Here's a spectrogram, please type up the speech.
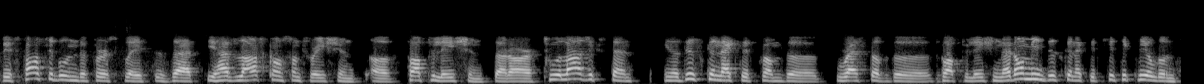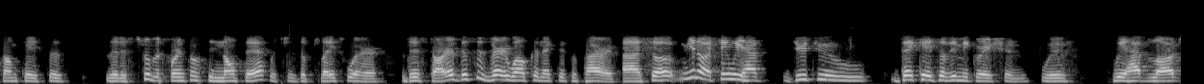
this possible in the first place is that you have large concentrations of populations that are to a large extent you know, disconnected from the rest of the population. I don't mean disconnected physically, although in some cases that is true. But for instance, in Nanterre, which is the place where this started, this is very well connected to Paris. Uh, so, you know, I think we have, due to decades of immigration, with we have large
